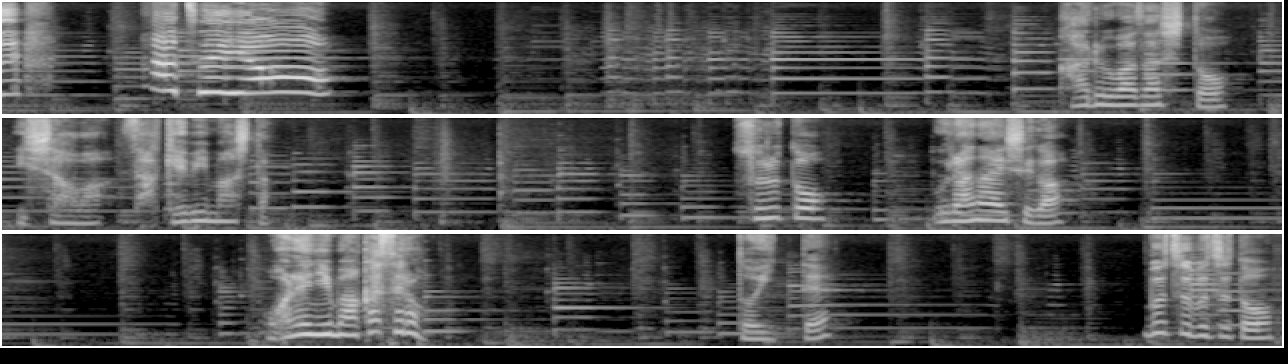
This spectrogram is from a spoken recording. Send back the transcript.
熱いよ軽業師と医者は叫びましたすると占い師が「俺に任せろ!」と言ってブツブツと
